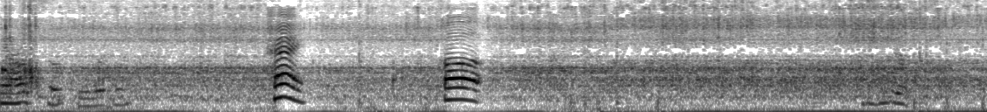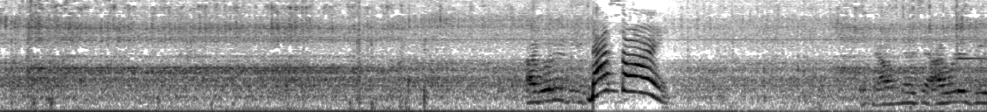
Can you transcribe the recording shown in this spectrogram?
I was so stupid. Hey. Uh, I wouldn't be. that's alright. Okay, I was gonna say I wouldn't be.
